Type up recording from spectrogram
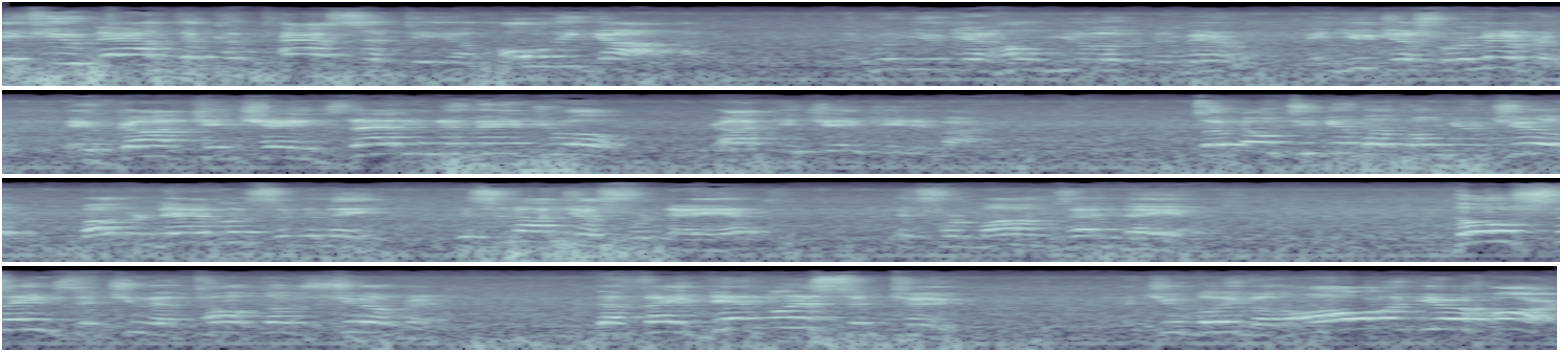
If you doubt the capacity of holy God, then when you get home, you look in the mirror and you just remember, if God can change that individual, God can change anybody. So don't you give up on your children. Mother and dad, listen to me. This is not just for dads. It's for moms and dads. Those things that you have taught those children, that they did listen to, that you believe with all of your heart,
